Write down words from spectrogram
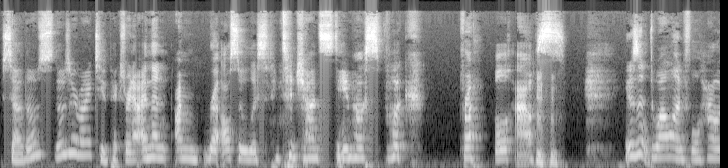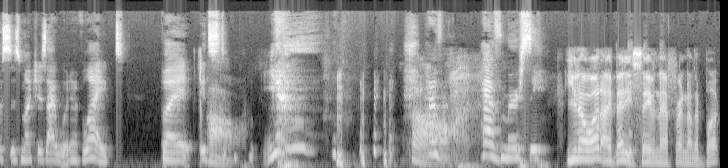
So those those are my two picks right now. And then I'm re- also listening to John Stamos' book from Full House. he doesn't dwell on Full House as much as I would have liked, but it's oh. yeah. have, have mercy. You know what? I bet he's saving that for another book.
